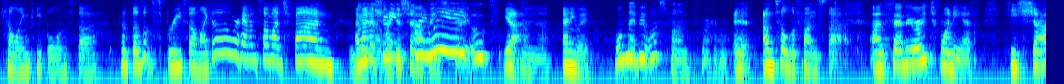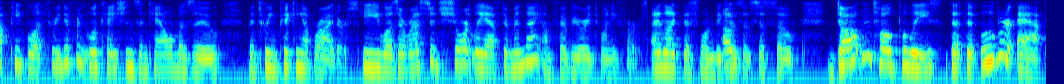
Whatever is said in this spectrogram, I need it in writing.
killing people and stuff? Because doesn't spree sound like, oh, we're having so much fun? I'm on Yeah, a shooting like a spree. spree. Oops. Yeah. I know. Anyway, Well, maybe it was fun for him. uh, until the fun stopped. On February 20th, he shot people at three different locations in Kalamazoo between picking up riders. He was arrested shortly after midnight on February 21st. I like this one because oh. it's just so. Dalton told police that the Uber app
